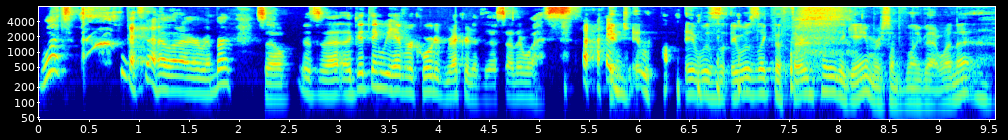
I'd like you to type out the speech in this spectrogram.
what?" That's not what I remember. So it's a, a, good thing we have recorded record of this. Otherwise, it, it, it, was it was like the third play of the game or something like that, wasn't it?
